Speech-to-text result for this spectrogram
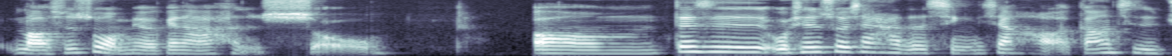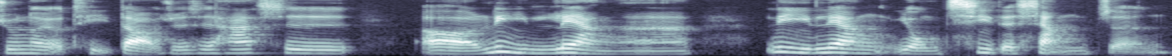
老实说我没有跟他很熟。嗯，但是我先说一下他的形象好了。刚刚其实 Juno 有提到，就是他是呃力量啊，力量、勇气的象征。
